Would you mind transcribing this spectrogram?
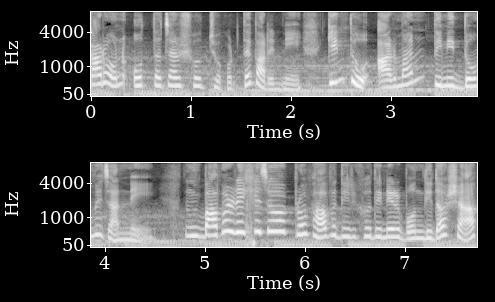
কারণ অত্যাচার সহ্য করতে পারেননি। কিন্তু আরমান, তিনি দমে যাননি। বাবার রেখে যাওয়া প্রভাব দীর্ঘদিনের বন্দিদশা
